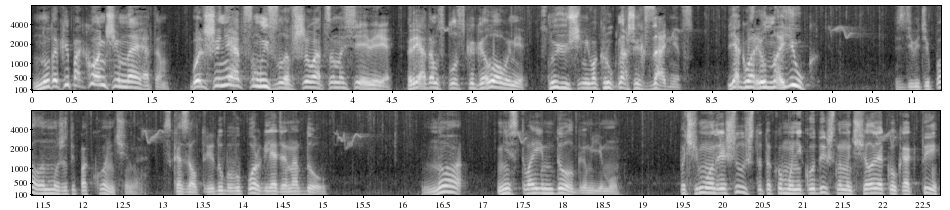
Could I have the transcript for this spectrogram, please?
«Ну так и покончим на этом. Больше нет смысла вшиваться на севере, рядом с плоскоголовыми, снующими вокруг наших задниц. Я говорю на юг!» «С девятипалом, может, и покончено», — сказал Тридуба в упор, глядя на Доу. «Но не с твоим долгом ему. Почему он решил, что такому никудышному человеку, как ты,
